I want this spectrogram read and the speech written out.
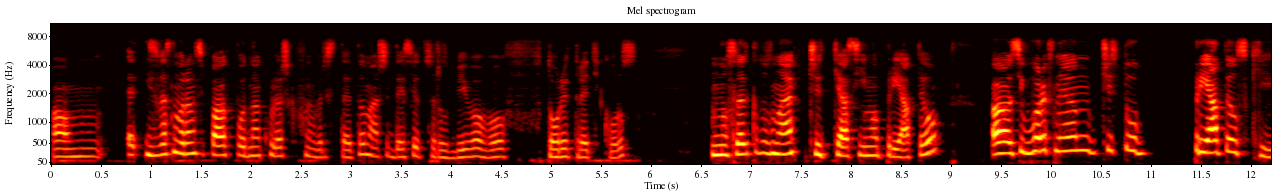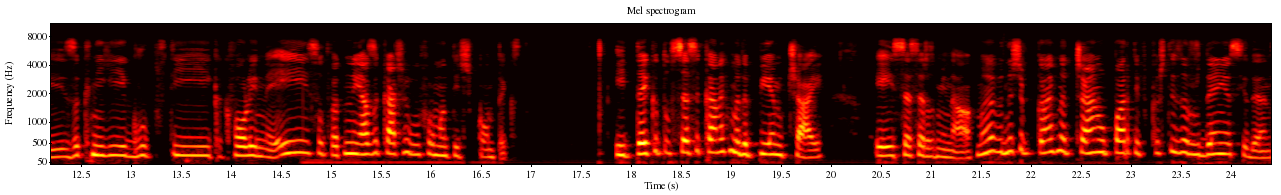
Ам, е, известно време си павах по една колежка в университета, значи действието се разбива в втори трети курс. Но след като знаех, че тя си има приятел, а, си говорех с нея чисто приятелски за книги, глупости и какво ли не. И съответно я закачах в романтичен контекст. И тъй като все се канехме да пием чай и все се разминавахме, веднъж ще поканих на чайно парти вкъщи за рождения си ден.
